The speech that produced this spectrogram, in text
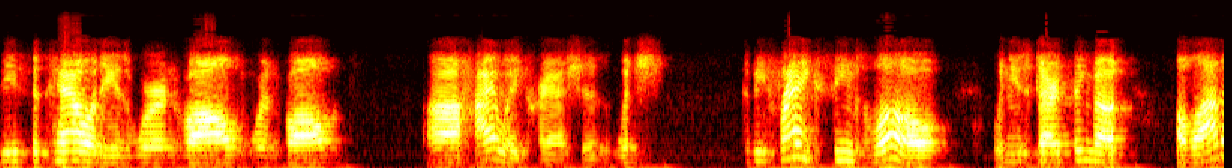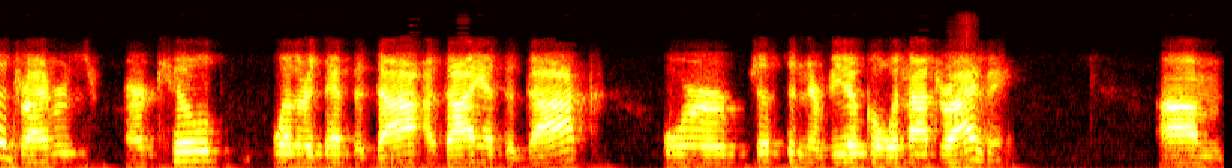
these fatalities were involved were involved uh, highway crashes, which, to be frank, seems low when you start thinking about a lot of drivers are killed whether it's at the dock, die at the dock or just in their vehicle when not driving. Um,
